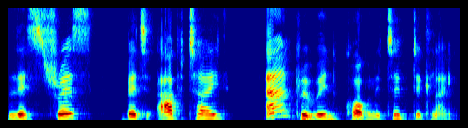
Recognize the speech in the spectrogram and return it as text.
less stress, better appetite, and prevent cognitive decline.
